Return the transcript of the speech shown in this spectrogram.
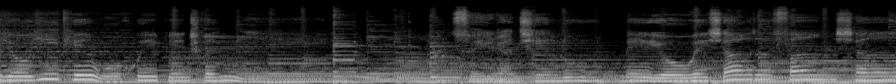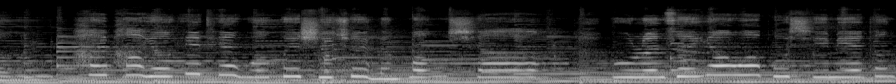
有一天我会变成你，虽然前路没有微笑的方向。害怕有一天我会失去了梦想，无论怎样，我不熄灭灯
